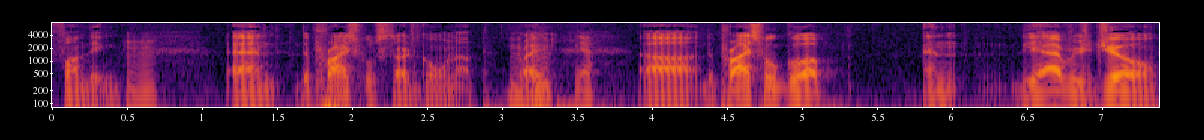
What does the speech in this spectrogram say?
funding, Mm-hmm. and the price will start going up, right? Mhm. Yeah. uh, the price will go up, and the average Joe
